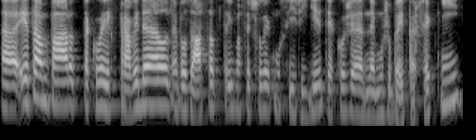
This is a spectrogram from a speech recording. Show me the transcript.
Eh, je tam pár takových pravidel nebo zásad, kterými se člověk musí řídit, jakože nemůžu být perfektní,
